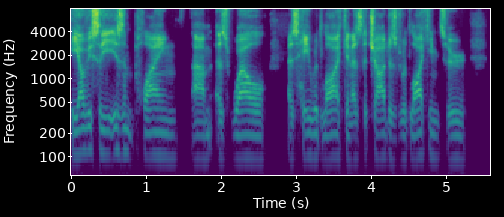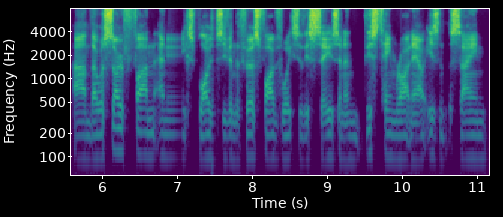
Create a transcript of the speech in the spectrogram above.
he obviously isn't playing um, as well as he would like and as the Chargers would like him to. Um, they were so fun and explosive in the first five weeks of this season, and this team right now isn't the same.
